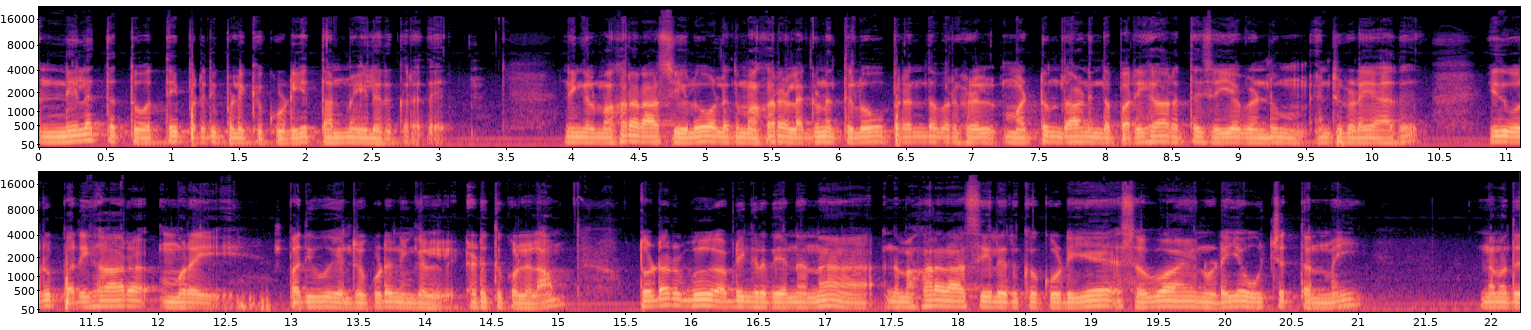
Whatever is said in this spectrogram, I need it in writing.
நிலத்தத்துவத்தை பிரதிபலிக்கக்கூடிய தன்மையில் இருக்கிறது. நீங்கள் மகர ராசியிலோ அல்லது மகர லக்னத்திலோ பிறந்தவர்கள் மட்டும்தான் இந்த பரிகாரத்தை செய்ய வேண்டும் என்று கிடையாது. இது ஒரு பரிகார முறை பதிவு என்று கூட நீங்கள் எடுத்துக்கொள்ளலாம். தொடர்பு அப்படிங்கிறது என்னென்னா இந்த மகர ராசியில் இருக்கக்கூடிய செவ்வாயினுடைய உச்சத்தன்மை நமது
